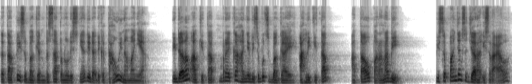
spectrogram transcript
Tetapi sebagian besar penulisnya tidak diketahui namanya. Di dalam Alkitab, mereka hanya disebut sebagai ahli kitab atau para nabi. Di sepanjang sejarah Israel,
